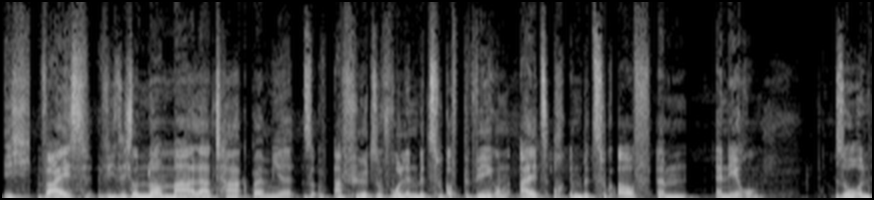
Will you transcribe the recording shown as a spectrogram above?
ich weiß, wie sich so ein normaler Tag bei mir so anfühlt, sowohl in Bezug auf Bewegung als auch in Bezug auf ähm, Ernährung. So, und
